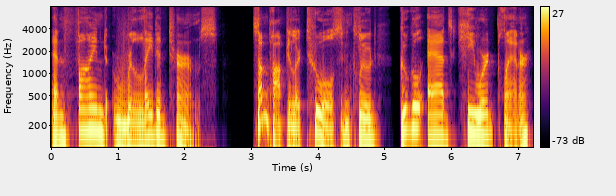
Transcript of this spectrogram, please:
and find related terms. Some popular tools include Google Ads Keyword Planner,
